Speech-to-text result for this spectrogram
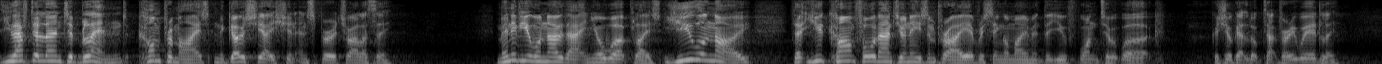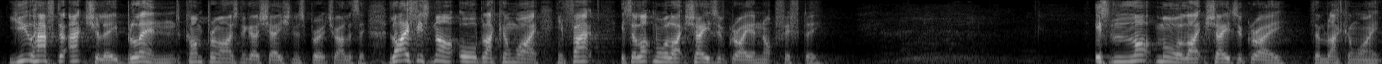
you have to learn to blend compromise, negotiation, and spirituality. Many of you will know that in your workplace. You will know that you can't fall down to your knees and pray every single moment that you want to at work because you'll get looked at very weirdly. You have to actually blend compromise, negotiation, and spirituality. Life is not all black and white. In fact, it's a lot more like shades of grey and not 50. It's a lot more like shades of grey than black and white.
